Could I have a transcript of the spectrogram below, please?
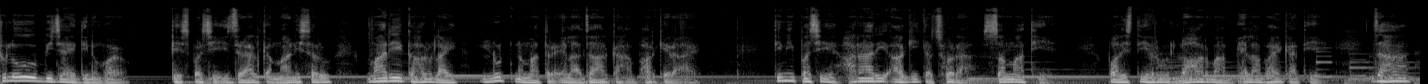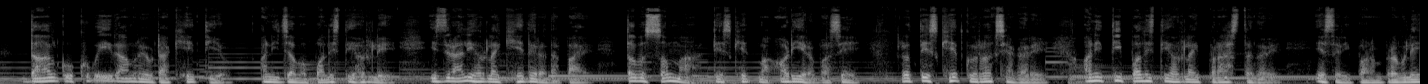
ठुलो विजय दिनुभयो। त्यसपछि इजरायलका मानिसहरू मारिएकाहरूलाई लुट्न मात्र एलाजार कहाँ फर्केर आए। तिनी पछि हरारी अघिका छोरा सम्मा थिए। पलिस्तीहरू लहरमा भेला भएका थिए जहाँ दालको खुबै राम्रो एउटा खेत थियो। अनि जब पलिस्तीहरूले इजरायलीहरूलाई खेदेर धपाए तब सम्मा त्यस खेतमा अडिएर बसे र त्यस खेतको रक्षा गरे अनि ती पलिस्तीहरूलाई परास्त गरे। यसरी परमप्रभुले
